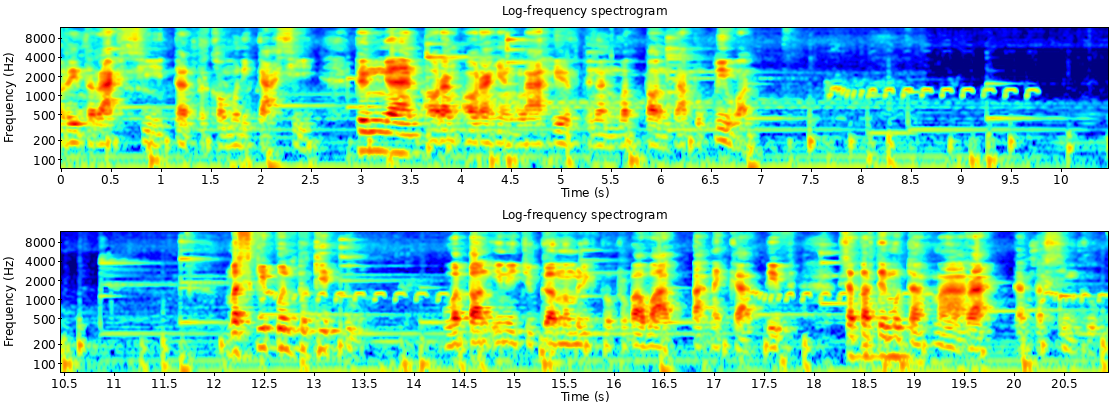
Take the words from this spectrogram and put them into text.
berinteraksi dan berkomunikasi dengan orang-orang yang lahir dengan weton Rabu Kliwon. Meskipun begitu, Weton ini juga memiliki beberapa watak negatif seperti mudah marah dan tersinggung.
